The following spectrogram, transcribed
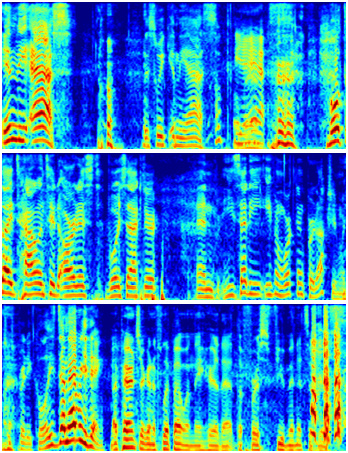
In the ass. this week in the ass. Up Oh, man. ass. Multi-talented artist, voice actor, and he said he even worked in production, which is pretty cool. He's done everything. My parents are gonna flip out when they hear that the first few minutes of this.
